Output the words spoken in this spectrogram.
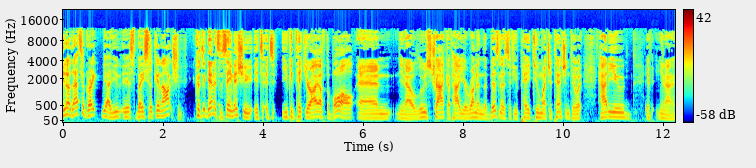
You know, that's a great. Yeah, you, it's basically an auction. Because again, it's the same issue. It's it's you can take your eye off the ball and you know lose track of how you're running the business if you pay too much attention to it. How do you if you know?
